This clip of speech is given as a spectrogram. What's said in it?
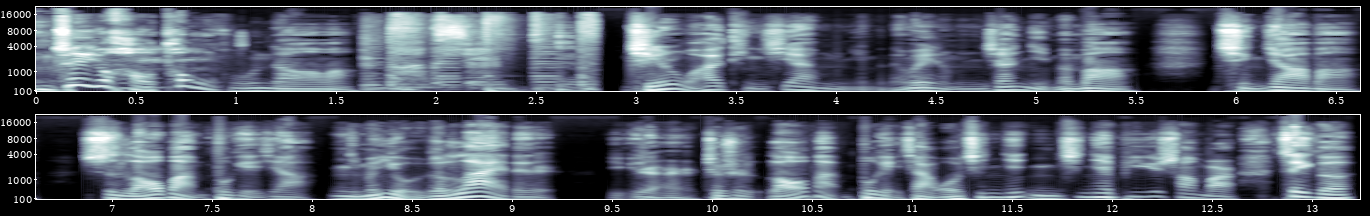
你这就好痛苦，你知道吗？其实我还挺羡慕你们的，为什么？你像你们吧，请假吧是老板不给假，你们有一个赖的。人就是老板不给假，我今天你今天必须上班。这个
